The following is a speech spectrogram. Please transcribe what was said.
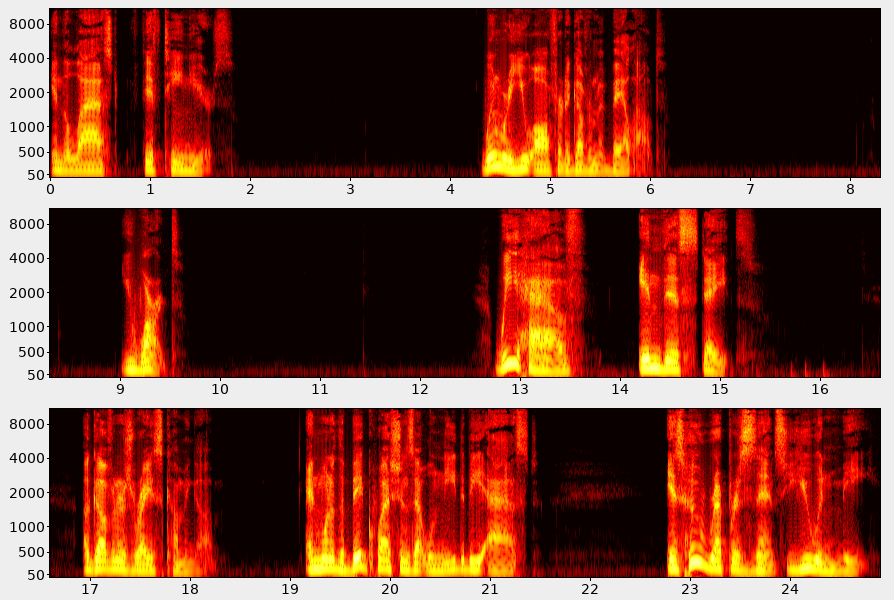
in the last 15 years? When were you offered a government bailout? You weren't. We have in this state a governor's race coming up. And one of the big questions that will need to be asked is who represents you and me?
